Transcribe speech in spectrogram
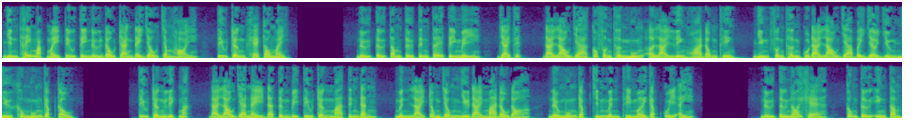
Nhìn thấy mặt mày tiểu tỳ nữ đầu tràn đầy dấu chấm hỏi, tiêu trần khẽ cau mày. Nữ tử tâm tư tinh tế tỉ mỉ, giải thích, đại lão gia có phân thân muốn ở lại liên hoa động thiên, nhưng phân thân của đại lão gia bây giờ dường như không muốn gặp cậu. Tiêu Trần liếc mắt, đại lão gia này đã từng bị Tiêu Trần ma tính đánh, mình lại trông giống như đại ma đầu đó, nếu muốn gặp chính mình thì mới gặp quỷ ấy. Nữ tử nói khẽ, công tử yên tâm,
